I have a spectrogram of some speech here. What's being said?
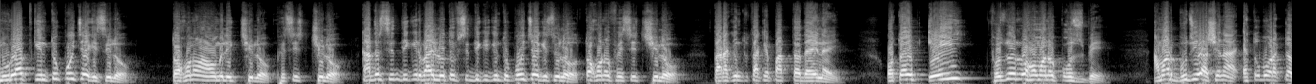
মুরাদ কিন্তু পৌঁছে গেছিল, তখনও আওয়ামী লীগ ছিল, ফেসিস্ট ছিল। কাদের সিদ্দিকির ভাই লতিফ সিদ্দিকি কিন্তু পৌঁছে গেছিল, তখনও ফেসিস্ট ছিল। তারা কিন্তু তাকে পাত্তা দেয় নাই। অতএব এই ফজলুর রহমানও পচবে আমার বুঝে আসে না, এত বড় একটা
